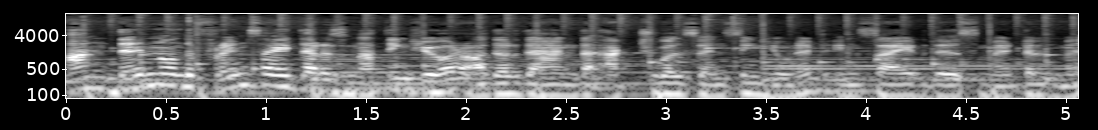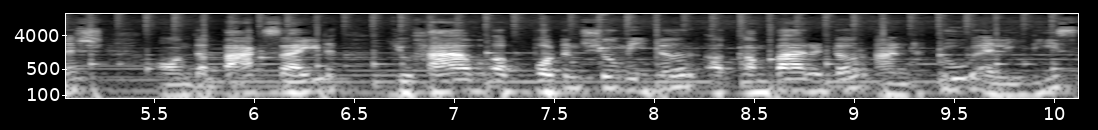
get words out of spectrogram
And then on the front side there is nothing here other than the actual sensing unit inside this metal mesh. On the back side you have a potentiometer, a comparator and two LEDs.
